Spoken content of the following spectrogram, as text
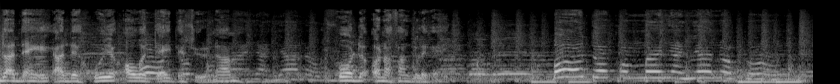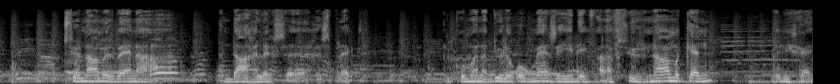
Dan denk ik aan de goede oude tijd in Suriname. Voor de onafhankelijkheid. Suriname is bijna een dagelijks eh, gesprek. Er komen natuurlijk ook mensen hier die ik vanaf Suriname ken. Die zijn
